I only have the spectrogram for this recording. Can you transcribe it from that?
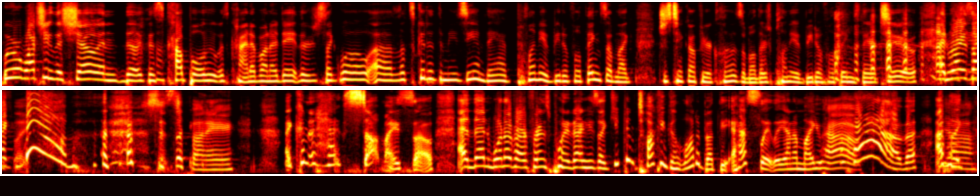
we were watching the show, and the, like this couple who was kind of on a date. They're just like, "Well, uh, let's go to the museum. They have plenty of beautiful things." I'm like, "Just take off your clothes, I'm Well, There's plenty of beautiful things there too." And Ryan's like, like- "Mom!" it's just like Funny. I couldn't heck stop myself. And then one of our friends pointed out, he's like, "You've been talking a lot about the ass lately," and I'm like, You have. Have. I'm Yeah. like,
